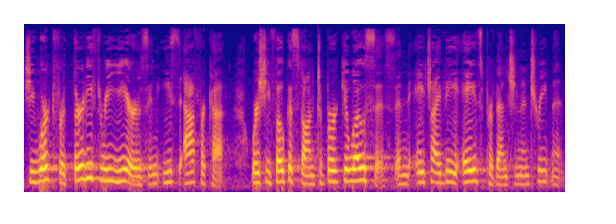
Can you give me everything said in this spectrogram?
She worked for 33 years in East Africa, where she focused on tuberculosis and HIV AIDS prevention and treatment,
